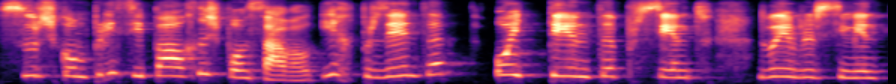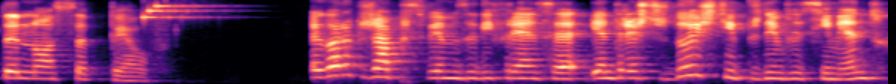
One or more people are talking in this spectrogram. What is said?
surge como principal responsável e representa 80% do envelhecimento da nossa pele. Agora que já percebemos a diferença entre estes dois tipos de envelhecimento,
